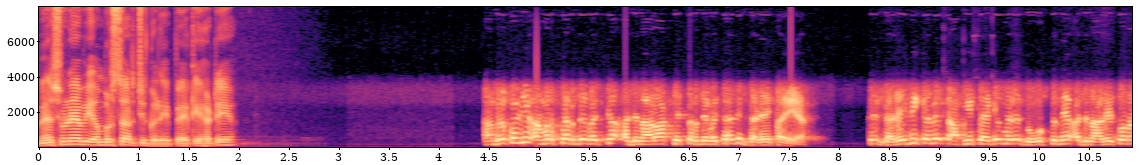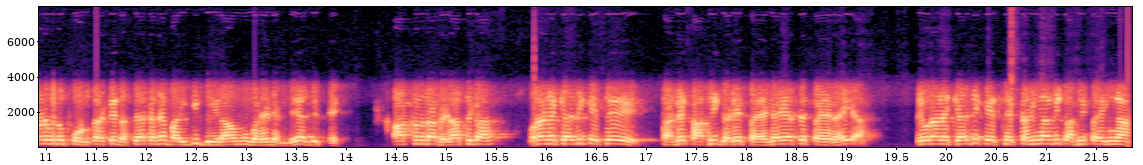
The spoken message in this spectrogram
ਮੈਂ ਸੁਣਿਆ ਵੀ ਅੰਮ੍ਰਿਤਸਰ 'ਚ ਗੜੇ ਪੈ ਕੇ ਹਟੇ ਆ। ਹਾਂ ਬਿਲਕੁਲ ਜੀ ਅੰਮ੍ਰਿਤਸਰ ਦੇ ਵਿੱਚ ਅਜਨਾਲਾ ਖੇਤਰ ਦੇ ਵਿੱਚ ਅੱਜ ਗੜੇ ਪਏ ਆ। ਤੇ ਗੜੇ ਵੀ ਕਹਿੰਦੇ ਕਾਫੀ ਪੈ ਗਏ। ਮੇਰੇ ਦੋਸਤ ਨੇ ਅਜਨਾਲੇ ਤੋਂ ਉਹਨਾਂ ਨੇ ਮੈਨੂੰ ਫੋਨ ਕਰਕੇ ਦੱਸਿਆ ਕਹਿੰਦੇ ਬਾਈ ਜੀ ਬੇਰਾਂ ਨੂੰ ਗੜੇ ਡਿੱਗਦੇ ਆ ਜਿੱਥੇ ਆਖਣ ਦਾ ਵੇਲਾ ਸੀਗਾ। ਉਹਨਾਂ ਨੇ ਕਿਹਾ ਜੀ ਕਿ ਇੱਥੇ ਸਾਡੇ ਕਾਫੀ ਗੜੇ ਪੈ ਗਏ ਆ ਤੇ ਪੈ ਰਹੇ ਆ। ਤੇ ਉਹਨਾਂ ਨੇ ਕਿਹਾ ਜੀ ਕਿ ਇੱਥੇ ਕਣੀਆਂ ਵੀ ਕਾਫੀ ਪੈ ਗਈਆਂ,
